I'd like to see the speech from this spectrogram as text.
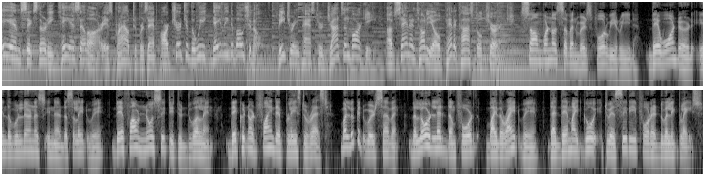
AM 630 KSLR is proud to present our Church of the Week daily devotional featuring Pastor Johnson Varkey of San Antonio Pentecostal Church. Psalm 107, verse 4, we read, They wandered in the wilderness in a desolate way. They found no city to dwell in. They could not find a place to rest. But look at verse 7. The Lord led them forth by the right way that they might go to a city for a dwelling place.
